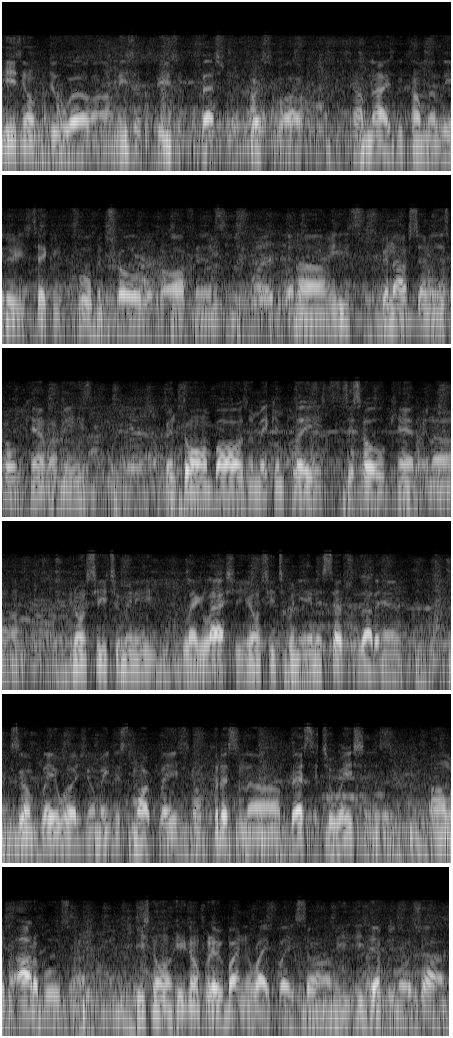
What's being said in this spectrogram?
he's gonna do well. Um, he's a he's a professional, first of all. Um, now he's becoming a leader. He's taking full control over the offense, and um, he's been outstanding this whole camp. I mean, he's been throwing balls and making plays this whole camp, and um, you don't see too many like last year. You don't see too many interceptions out of him. He's gonna play well. He's gonna make the smart plays. He's gonna put us in the um, best situations um, with the audibles. He's gonna he's gonna put everybody in the right place. So um, he, he definitely knows his job.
